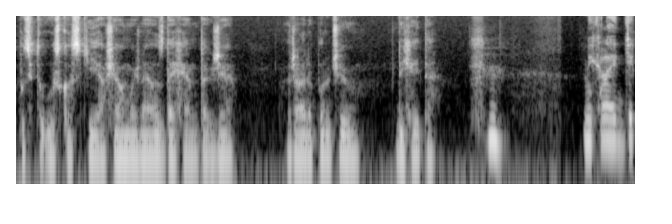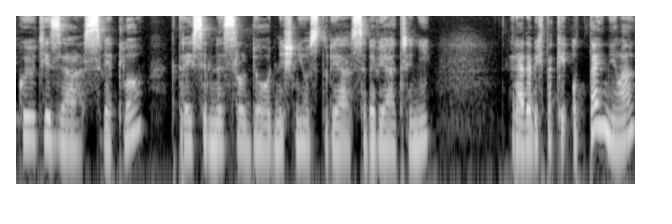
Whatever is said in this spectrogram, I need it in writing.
pocitu úzkostí a všeho možného s dechem, takže vřele doporučuji, dýchejte. Hm. Michale, děkuji ti za světlo, které jsi vnesl do dnešního studia sebevyjádření. Ráda bych taky odtajnila,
